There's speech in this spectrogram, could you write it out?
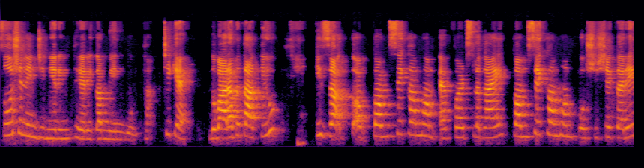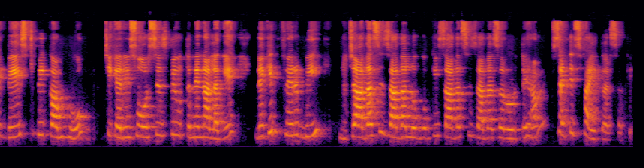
सोशल इंजीनियरिंग थियोरी का मेन गोल था। ठीक है? दोबारा बताती हूँ कि कम से कम हम एफर्ट्स लगाएँ, कम से कम हम कोशिशें करें वेस्ट भी कम हो, ठीक है रिसोर्सेज भी उतने ना लगे, लेकिन फिर भी ज़्यादा से ज़्यादा लोगों की ज़्यादा से ज़्यादा जरूरतें हम सेटिस्फाई कर सके।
